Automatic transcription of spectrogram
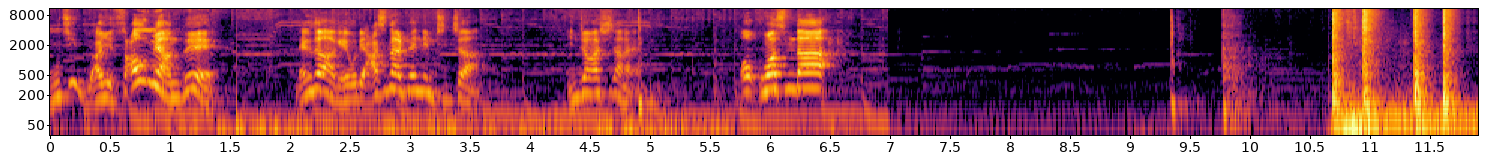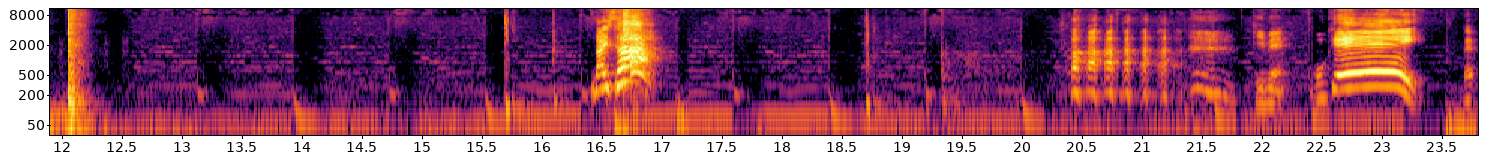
뭐지? 아니 싸우면 안돼. 냉정하게 우리 아스날 팬님 진짜 인정하시잖아요. 어 고맙습니다. 나이스 비메 오케이 네?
